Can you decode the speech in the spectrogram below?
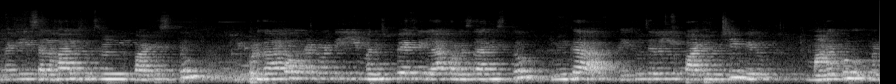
అలాగే ఈ సలహాలు సూచనలు పాటిస్తూ ఇప్పుడు దాకా ఉన్నటువంటి ఈ మంచి పేరుని ఇలా కొనసాగిస్తూ ఇంకా ఈ సూచనలు పాటించి మీరు మనకు మన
